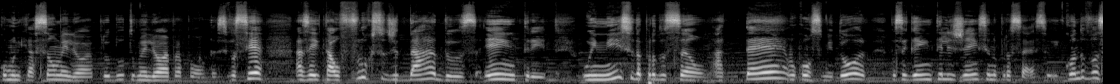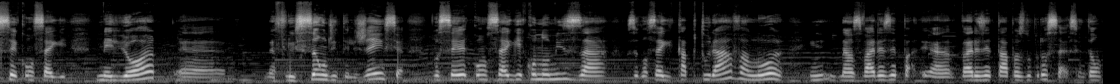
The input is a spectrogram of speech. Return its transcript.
comunicação melhor, produto melhor para a ponta. Se você azeitar o fluxo de dados entre o início da produção até o consumidor, você ganha inteligência no processo. E quando você consegue melhor é, né, fruição de inteligência, você consegue economizar, você consegue capturar valor nas várias, eh, várias etapas do processo. Então,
